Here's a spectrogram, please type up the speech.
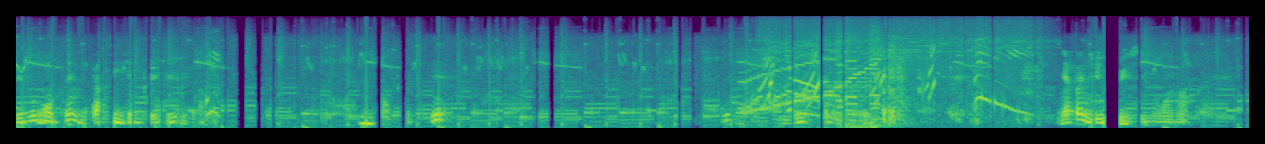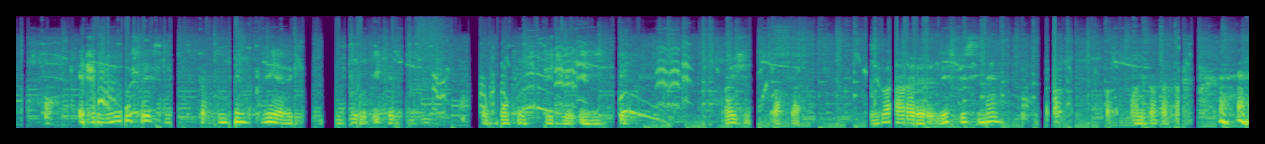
Je vais vous montrer une partie gameplay. Yes. Il n'y a pas de ici, normalement. Et je vais vous montrer cette partie gameplay avec vidéo et quelques un petit peu jeu édité. Ouais, j'ai pas ça. Je vais voir euh, les spécimens. On n'est pas pas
